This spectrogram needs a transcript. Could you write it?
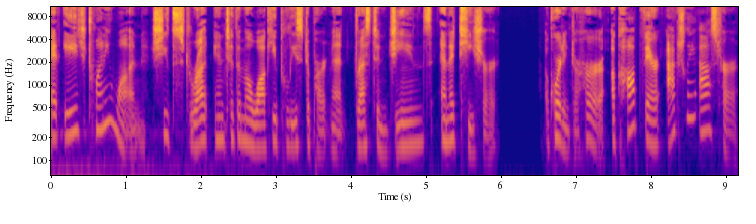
At age 21, she'd strut into the Milwaukee Police Department dressed in jeans and a t shirt. According to her, a cop there actually asked her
